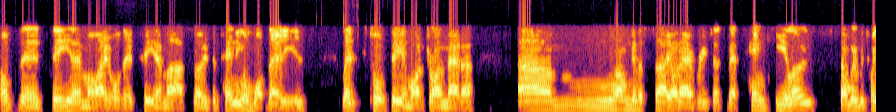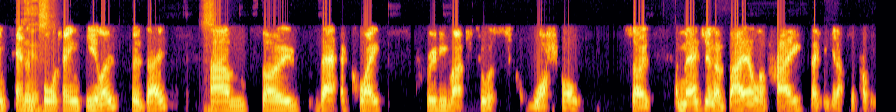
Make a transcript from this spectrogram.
of their DMI or their TMR. So depending on what that is, let's talk DMI, dry matter. Um, I'm going to say on average that's about 10 kilos, somewhere between 10 yes. and 14 kilos per day. Um, so that equates pretty much to a squash bowl. So imagine a bale of hay, they can get up to probably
